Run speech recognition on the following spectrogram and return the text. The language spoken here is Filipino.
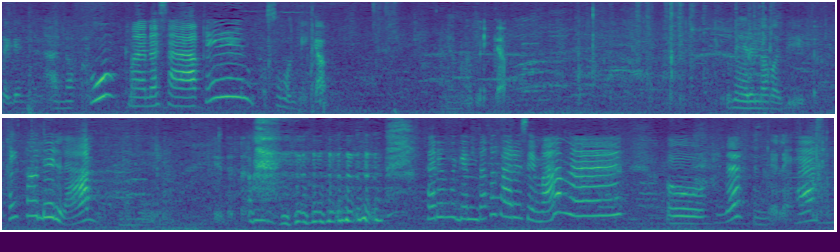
ganda-ganda na anak ko. Mana sa akin. Gusto mag-makeup? Ayan, mag-makeup. Meron ako dito. Ay, powder lang. Dito lang. para maganda ka para si mama. Oh, diba? Ang Sandali, ha?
